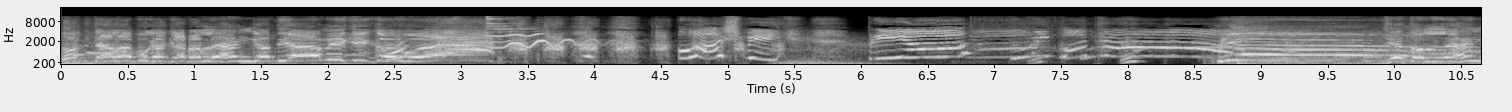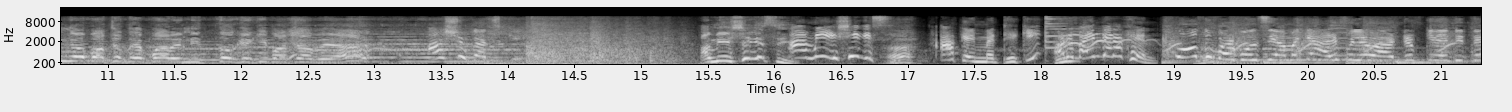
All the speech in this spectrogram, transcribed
তোর তেলা পোকা লেহেঙ্গা দিয়ে আমি কি করব? ও আসবেই। প্রিয় তুমি কোথায়? প্রিয় যে তোর লেহেঙ্গা বাঁচাতে পারেনি তোকে কি বাঁচাবে হ্যাঁ? আসুক আজকে। আমি এসে গেছি। আমি এসে গেছি। আকাইমা ঠিকই? আরে বাইন্দা রাখেন। কতবার বলছি আমাকে আরফিলের ওয়ার্ড্রপ কিনে দিতে?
